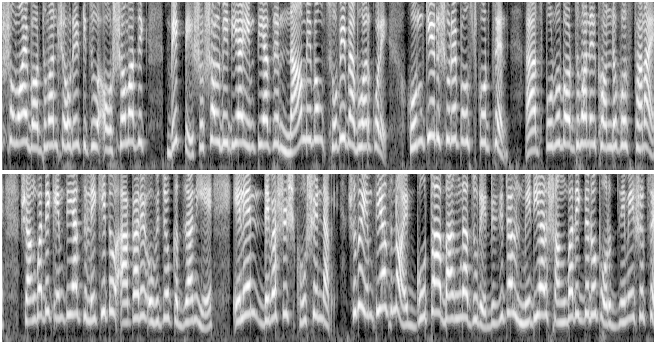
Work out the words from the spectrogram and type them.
সময় বর্ধমান শহরের কিছু অসামাজিক ব্যক্তি সোশ্যাল মিডিয়ায় ইমতিয়াজের নাম এবং ছবি ব্যবহার করে হুমকির সুরে পোস্ট করছেন আজ পূর্ব বর্ধমানের খণ্ডঘোষ থানায় সাংবাদিক ইমতিয়াজ লিখিত আকারে অভিযোগ জানিয়ে এলেন দেবাশিস ঘোষের নামে। শুধু ইমতিয়াজ নয়, গোটা বাংলা জুড়ে ডিজিটাল মিডিয়ার সাংবাদিকদের ওপর নেমে এসেছে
